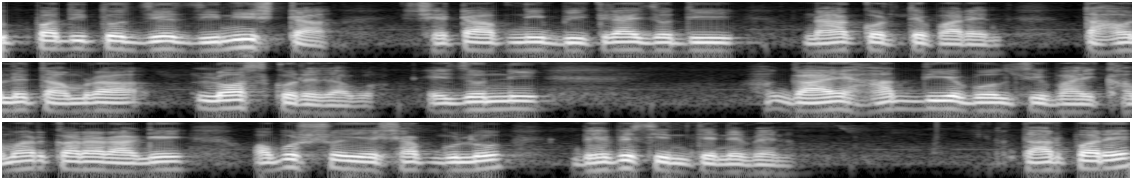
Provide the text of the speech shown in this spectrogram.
উৎপাদিত যে জিনিসটা সেটা আপনি বিক্রয় যদি না করতে পারেন, তাহলে তো আমরা লস করে যাব। এই জন্যই গায়ে হাত দিয়ে বলছি, ভাই, খামার করার আগে অবশ্যই এসবগুলো ভেবে চিনতে নেবেন। তারপরে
